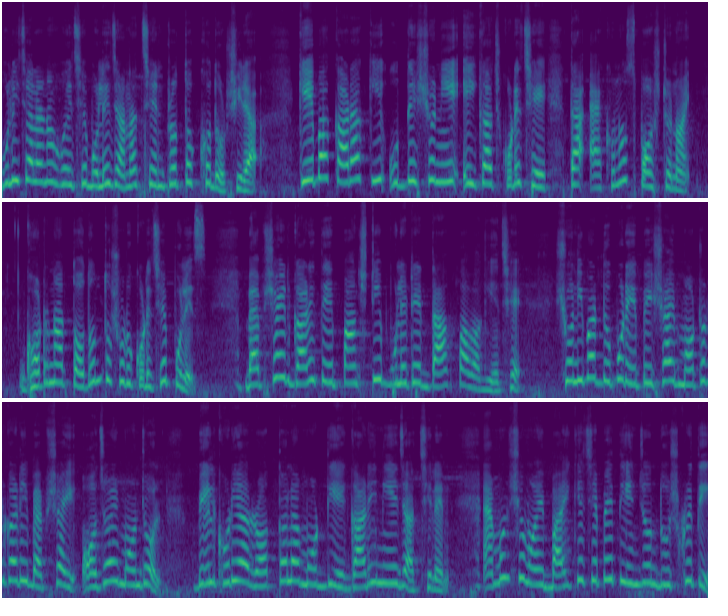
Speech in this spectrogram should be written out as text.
গুলি চালানো হয়েছে বলে জানাচ্ছেন প্রত্যক্ষদর্শীরা। কে বা কারা কি উদ্দেশ্য নিয়ে এই কাজ করেছে তা এখনও স্পষ্ট নয়। ঘটনার তদন্ত শুরু করেছে পুলিশ। ব্যবসায়ীর গাড়িতে পাঁচটি বুলেটের দাগ পাওয়া গিয়েছে। শনিবার দুপুরে পেশায় মোটরগাড়ি ব্যবসায়ী অজয় মণ্ডল বেলঘড়িয়ার রথতলা মোড় দিয়ে গাড়ি নিয়ে যাচ্ছিলেন। এমন সময় বাইকে চেপে তিনজন দুষ্কৃতী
